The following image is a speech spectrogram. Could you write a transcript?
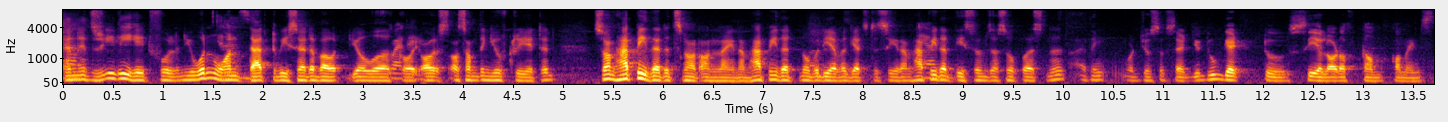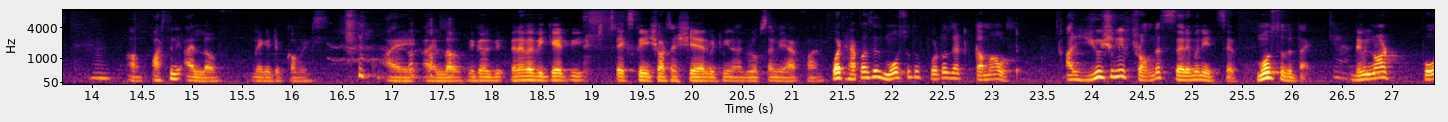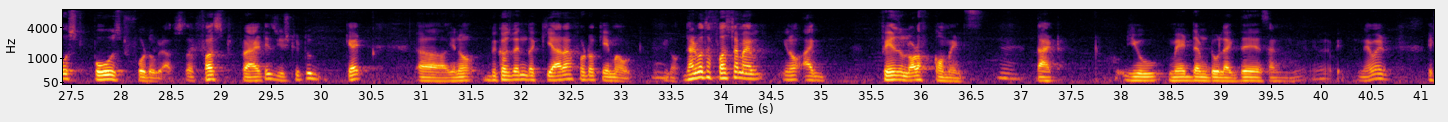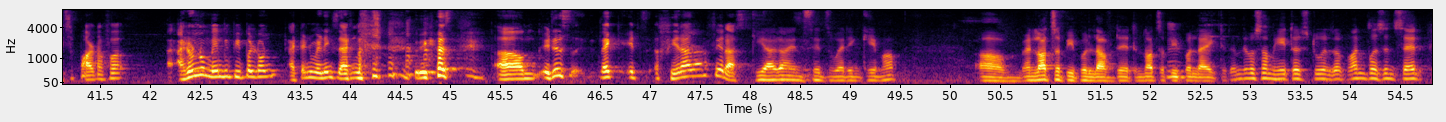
And it's really hateful and you wouldn't It want is. that to be said about your work or, or, or something you've created. So I'm happy that it's not online. I'm happy that nobody ever gets to see it. I'm happy Yeah. that these films are so personal. I think what Joseph said, you do get to see a lot of com- comments. Um, personally, I love negative comments. I, I love because we, whenever we get, we take screenshots and share between our groups and we have fun. What happens is most of the photos that come out are usually from the ceremony itself. Most of the time, Yeah. they will not post posed photographs. The first priority is usually to get, uh, you know, because when the Kiara photo came out, you know, that was the first time I, you know, I faced a lot of comments that you made them do like this and you know, it never it's a part of a I don't know maybe people don't attend weddings that much because um, it is like it's firas are firas Kiara and Sid's wedding came up, um, and lots of people loved it, and lots of Mm. people liked it. And there were some haters too. And one person said,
